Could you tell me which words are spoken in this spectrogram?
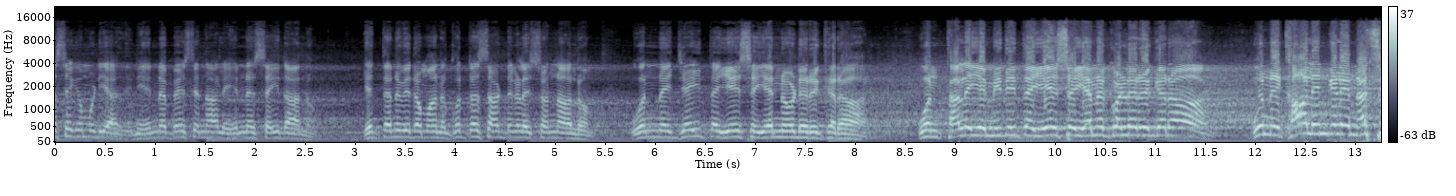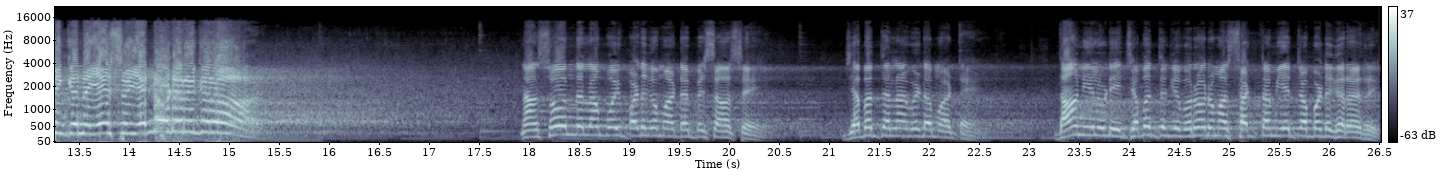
அசைக்க முடியாது. நீ என்ன பேசினாலும் என்ன செய்தாலும் எத்தனை விதமான குற்றச்சாட்டுகளை சொன்னாலும் உன்னை ஜெயித்த இயேசு என்னோடு இருக்கிறார். உன் தலையை மிதித்த இயேசு எனக்குள்ள இருக்கிறார். உன்னை காலின்களை நசிக்கின இயேசு என்னோடு இருக்கிறார். நான் சோர்ந்தெல்லாம் போய் படுக்க மாட்டேன் பிசாசே. ஜெபத்தெல்லாம் விட மாட்டேன். தானியலுடைய ஜெபத்துக்கு விரோதமா சட்டம் ஏற்றப்படுகிறது.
